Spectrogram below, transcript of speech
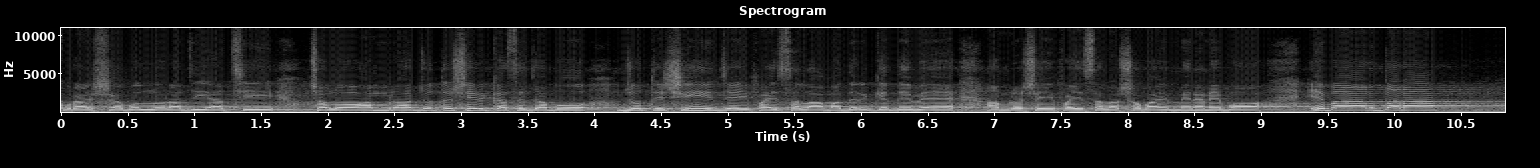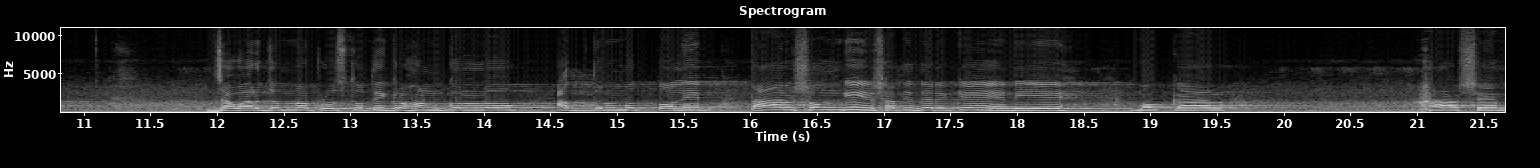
কুরাইশরা বলল, রাজি আছি। চলো আমরা জ্যোতিষীর কাছে যাব। জ্যোতিষী যেই ফাইসালা আমাদেরকে দেবে, আমরা সেই ফাইসালা সবাই মেনে নেব। এবার তারা যাওয়ার জন্য প্রস্তুতি গ্রহণ করল। আব্দুল মুত্তলিব তার সঙ্গী সাথীদেরকে নিয়ে মক্কার হাসেম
